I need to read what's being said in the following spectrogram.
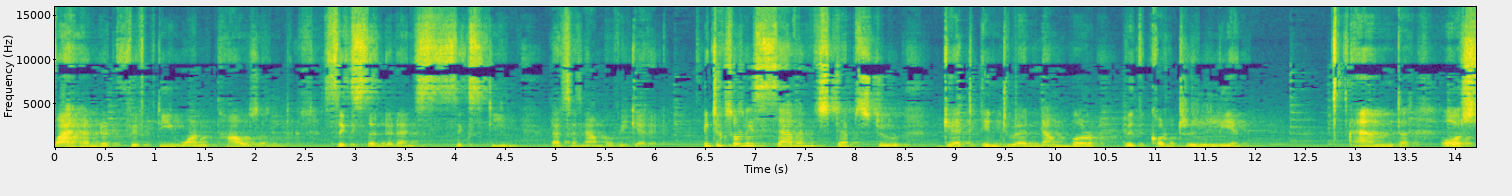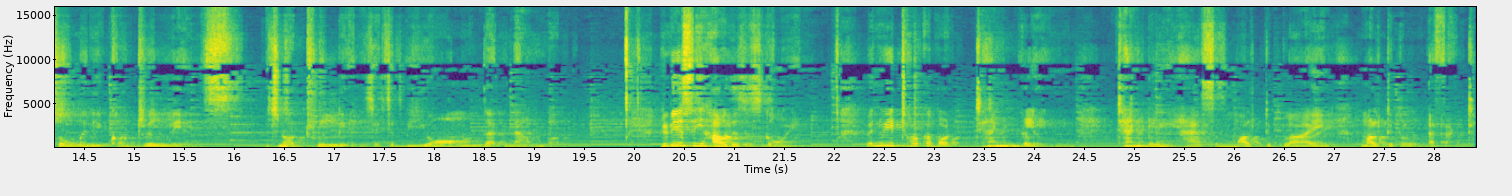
551,616. That's the number we get it. It took only seven steps to get into a number with quadrillion and or so many quadrillions. It's not trillions, it's beyond that number. Did you see how this is going? When we talk about tangling, tangling has multiplying multiple effect.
